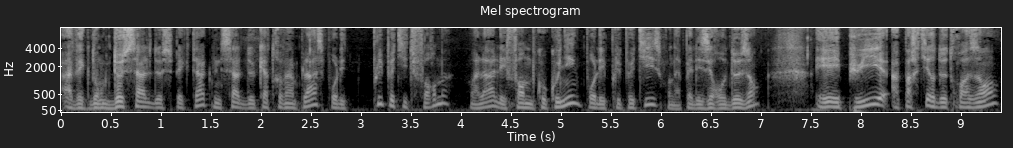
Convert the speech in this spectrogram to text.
avec donc deux salles de spectacle, une salle de 80 places pour les plus petites formes, voilà, les formes cocooning pour les plus petits, ce qu'on appelle les 0-2 ans. Et puis, à partir de 3 ans,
